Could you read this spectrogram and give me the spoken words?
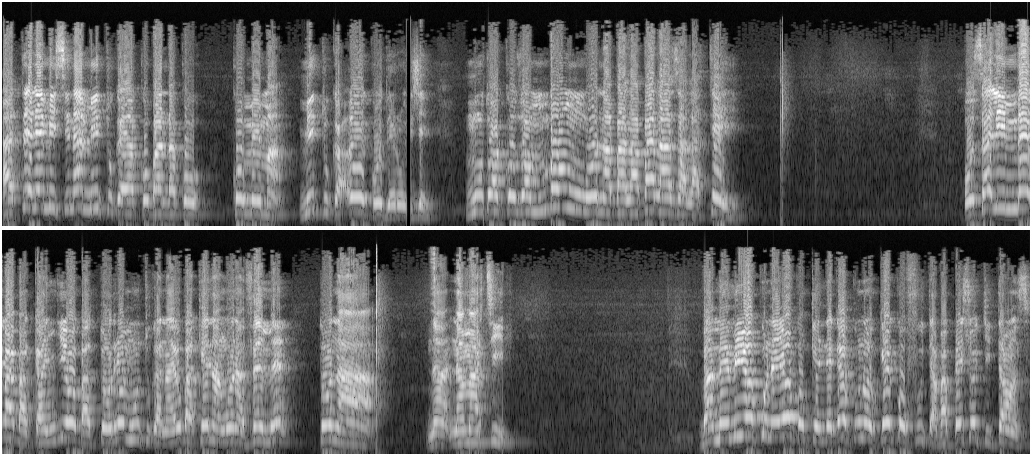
Atelemi sina mituka ya kobanda ko komema mituka oyo ko déroger. Moto akozwa mbongo na balabala azala te. Osali mbeba bakangi yo batore mutuka na yo bakena yango na 20 mai to na na, na martire bamemi yo kuna yo kokende ka kuna oke kofuta bapesi yo kitanse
